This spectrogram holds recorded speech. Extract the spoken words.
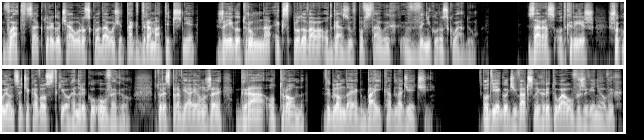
Władca, którego ciało rozkładało się tak dramatycznie, że jego trumna eksplodowała od gazów powstałych w wyniku rozkładu. Zaraz odkryjesz szokujące ciekawostki o Henryku Uwego, które sprawiają, że gra o tron wygląda jak bajka dla dzieci. Od jego dziwacznych rytuałów żywieniowych,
